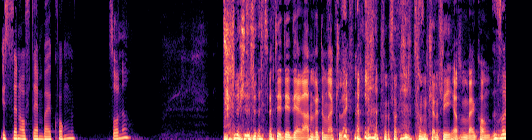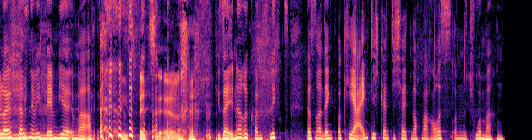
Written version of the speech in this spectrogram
Ist denn auf deinem Balkon Sonne? Der, der, der Rahmen wird immer kleiner vom Café auf dem Balkon So läuft das nämlich bei mir immer ab. ins Bett. Äh, Dieser innere Konflikt, dass man denkt, okay, ja, eigentlich könnte ich heute noch mal raus und eine Tour machen.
